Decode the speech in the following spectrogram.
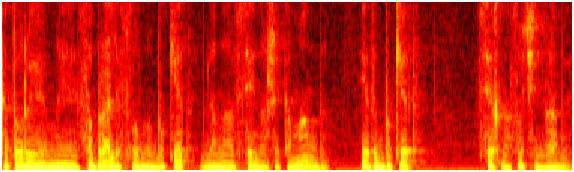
которые мы собрали словно букет для всей нашей команды. И этот букет всех нас очень радует.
